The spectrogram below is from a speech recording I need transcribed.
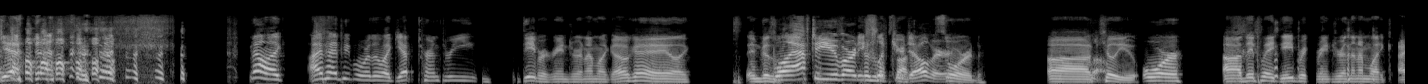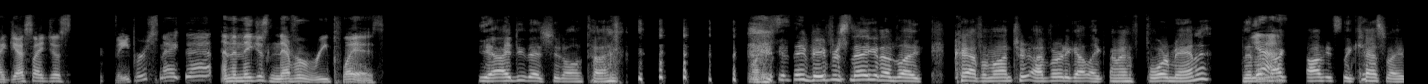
Yeah. No, like I've had people where they're like, "Yep, turn three Daybreak Ranger," and I'm like, "Okay, like invisible." well, after you've already invisible flipped your Delver, sword, uh, Well. kill you, or uh, they play Daybreak Ranger, and then I'm like, I guess I just vapor snag that, and then they just never replay it. yeah, I do that shit all the time. If they vapor snag it, I'm like, crap. I'm on. Tur- I've already got like I'm have four mana. Then Yeah. I'm not obviously cast my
